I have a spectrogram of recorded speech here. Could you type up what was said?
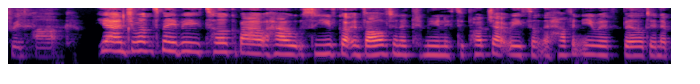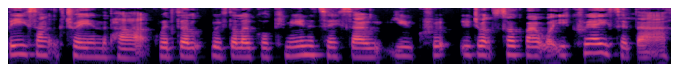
through the park. Yeah, and do you want to maybe talk about how? So you've got involved in a community project recently, haven't you, with building a bee sanctuary in the park with the with the local community? So you do you want to talk about what you created there?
